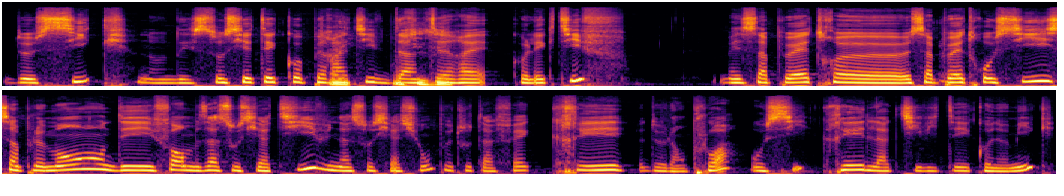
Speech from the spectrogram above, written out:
de SIC, donc des sociétés coopératives d'intérêt collectif. Mais ça peut être, euh, ça peut être aussi simplement des formes associatives. Une association peut tout à fait créer de l'emploi aussi, créer de l'activité économique.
